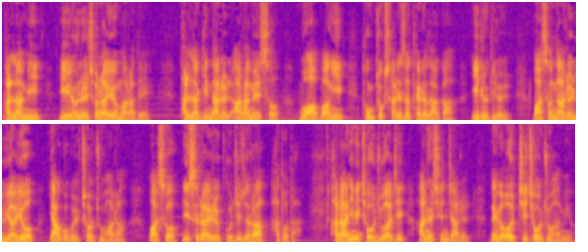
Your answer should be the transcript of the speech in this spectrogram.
발람이 예언을 전하여 말하되 발락이 나를 아람에서 모압 왕이 동쪽 산에서 데려다가 이르기를 와서 나를 위하여 야곱을 저주하라 와서 이스라엘을 꾸짖으라 하도다. 하나님이 저주하지 않으신 자를 내가 어찌 저주하며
